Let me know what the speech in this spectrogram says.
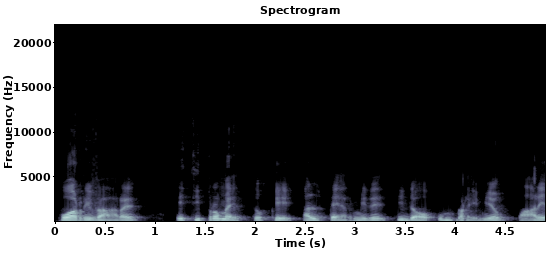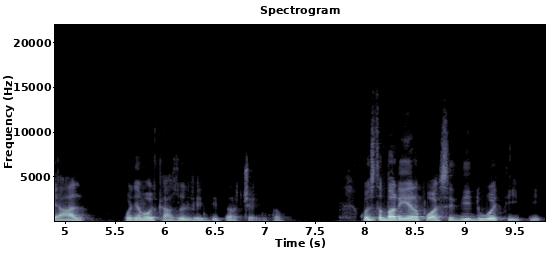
può arrivare e ti prometto che al termine ti do un premio pari al, poniamo il caso, il 20%. Questa barriera può essere di due tipi,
